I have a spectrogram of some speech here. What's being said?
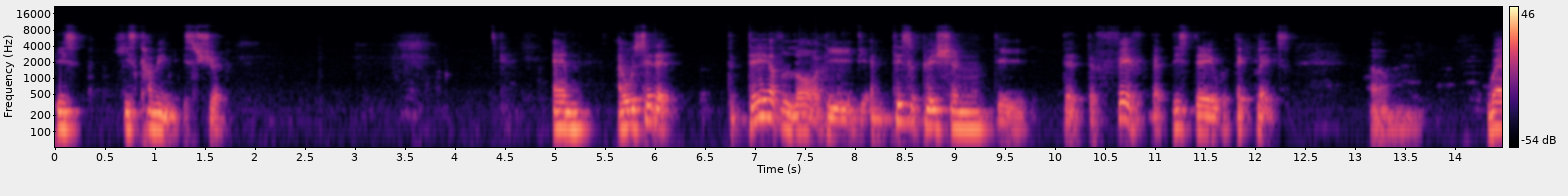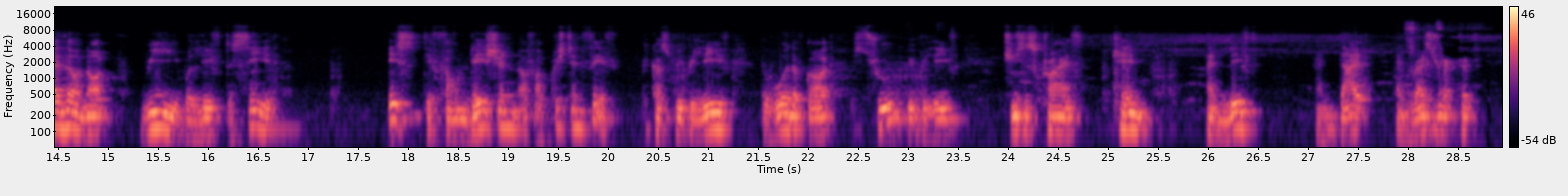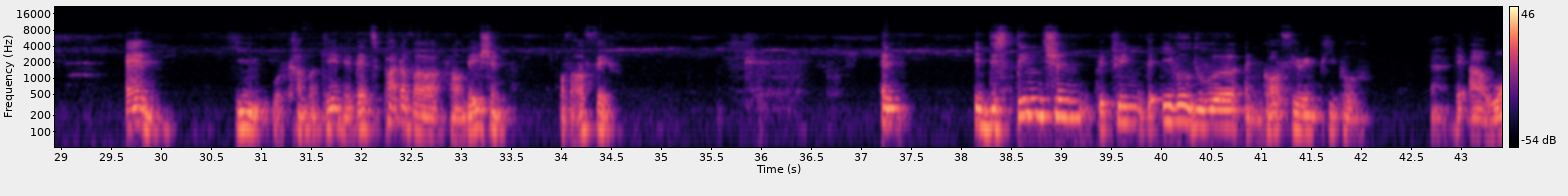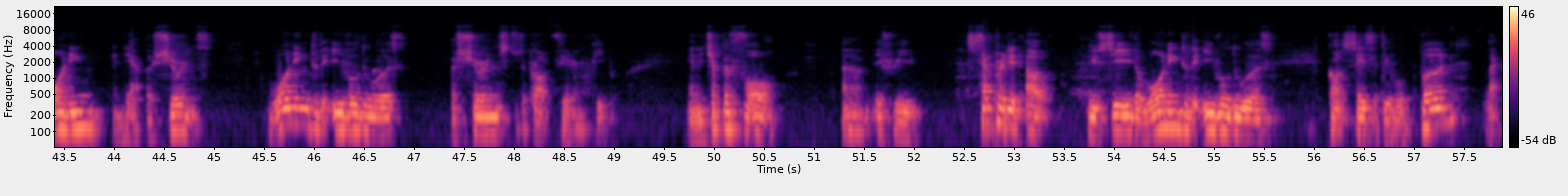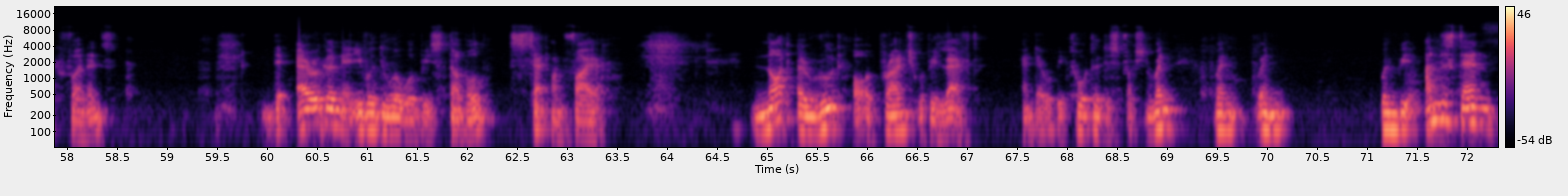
This his coming is sure. And I would say that the day of the Lord, the, the anticipation, the, the, the faith that this day will take place, um, whether or not we will live to see it, is the foundation of our Christian faith because we believe the Word of God is true. We believe Jesus Christ came and lived and died and resurrected, and He will come again. And that's part of our foundation of our faith. And in distinction between the evildoer and God-fearing people, uh, there are warning and there are assurance. Warning to the evildoers, assurance to the God-fearing people. And in chapter 4, um, if we separate it out, you see the warning to the evildoers. God says that they will burn like furnace. The arrogant and evildoer will be stubble set on fire. Not a root or a branch will be left, and there will be total destruction. When when when when we understand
